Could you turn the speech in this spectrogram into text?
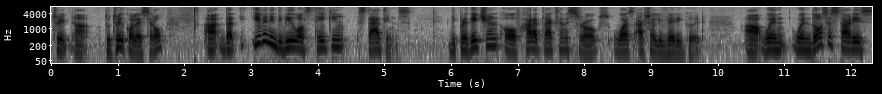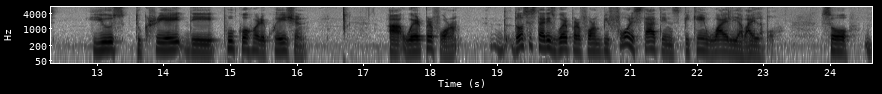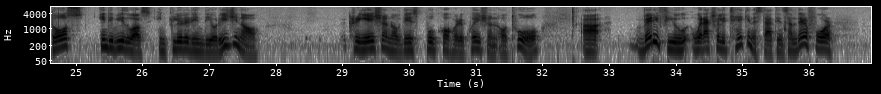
treat, uh, to treat cholesterol, uh, that even individuals taking statins, the prediction of heart attacks and strokes was actually very good. Uh, when, when those studies used to create the pooled cohort equation uh, were performed, those studies were performed before statins became widely available. So those individuals included in the original creation of this pooled cohort equation or tool, uh, very few were actually taking statins, and therefore,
